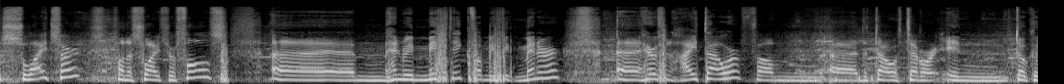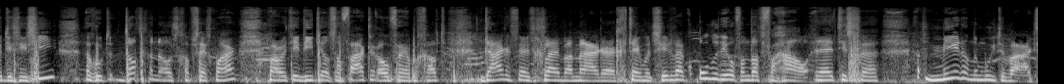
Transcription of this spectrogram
Schweitzer van de Schweitzer Falls. Uh, Henry Mystic van Mystic Manor. Uh, Harrison Hightower van uh, de Tower of Terror in Tokyo Disney Sea. Nou goed, dat genootschap zeg maar, waar we het in details al vaker over hebben gehad. Daar is deze glijbaan naar uh, gethematiseerd. Ook onderdeel van dat verhaal. En het is meer dan de moeite waard.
